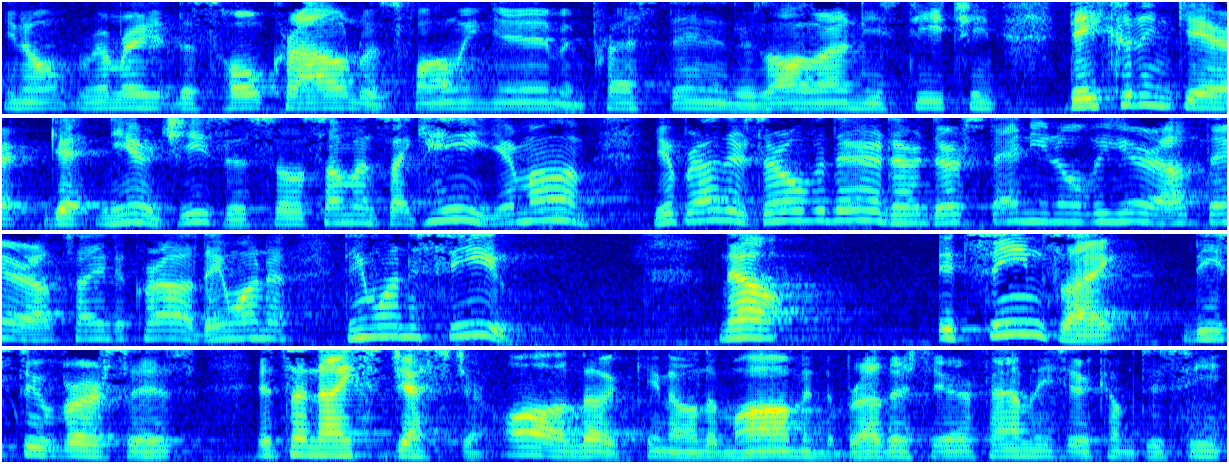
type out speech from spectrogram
you know, remember this whole crowd was following him and pressed in, and there's all around he's teaching. They couldn't get get near Jesus. So someone's like, "Hey, your mom, your brothers, they're over there. They're they're standing over here, out there, outside the crowd. They wanna they wanna see you." Now, it seems like these two verses it's a nice gesture. Oh, look, you know, the mom and the brothers here, families here come to see.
